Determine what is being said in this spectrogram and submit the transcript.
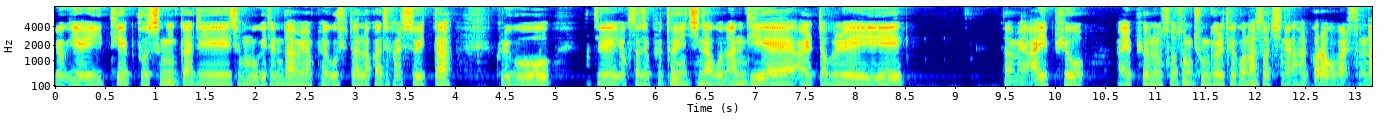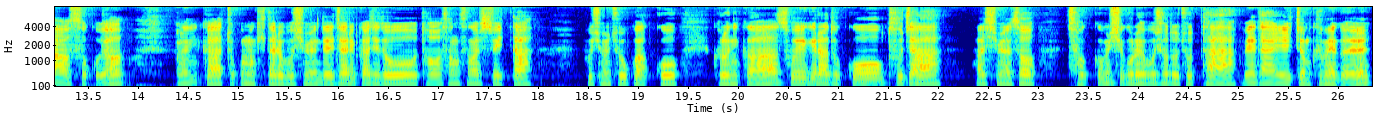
여기에 ETF 승인까지 접목이 된다면 150달러까지 갈 수 있다. 그리고 이제 역사적 패턴이 지나고 난 뒤에 RWA, 그 다음에 IPO, IPO는 소송 종결되고 나서 진행할 거라고 말씀 나왔었고요. 그러니까 조금만 기다려 보시면 네 자리까지도 더 상승할 수 있다. 보시면 좋을 것 같고, 그러니까 소액이라도 꼭 투자 하시면서 적금식으로 해보셔도 좋다. 매달 일정 금액을.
